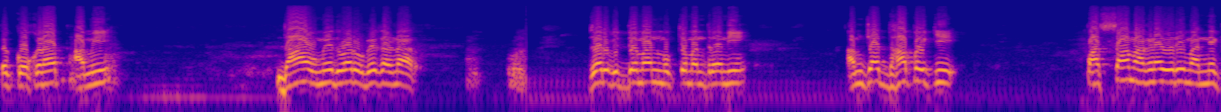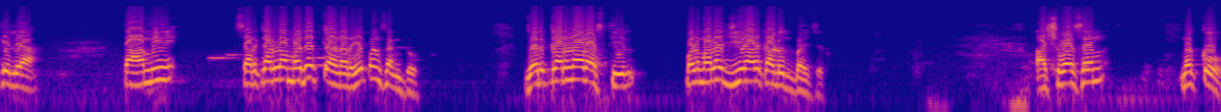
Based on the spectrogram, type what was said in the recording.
तर कोकणात आम्ही दहा उमेदवार उभे करणार. जर विद्यमान मुख्यमंत्र्यांनी आमच्या दहा पैकी पाच सहा मागण्या जरी मान्य केल्या तर आम्ही सरकारला मदत करणार हे पण सांगतो. जर करणार असतील पण मला जी आर काढून पाहिजे. आश्वासन नको.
